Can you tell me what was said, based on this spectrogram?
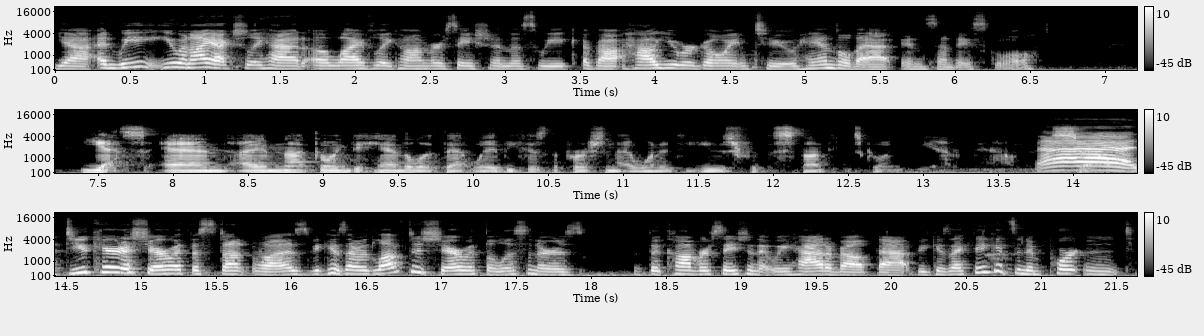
yeah and we you and i actually had a lively conversation this week about how you were going to handle that in sunday school Yes, and I am not going to handle it that way because the person I wanted to use for the stunt is going to be out of town. Ah, so. do you care to share what the stunt was? Because I would love to share with the listeners the conversation that we had about that because I think it's an important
